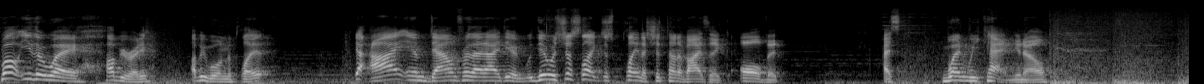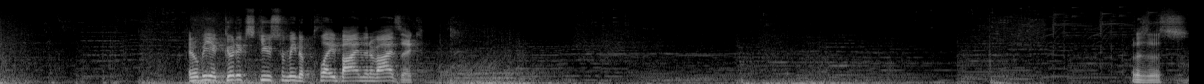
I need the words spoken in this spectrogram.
Well, either way, I'll be ready. I'll be willing to play it. Yeah, I am down for that idea. It was just like just playing a shit ton of Isaac, all of it. As when we can, you know. It'll be a good excuse for me to play Binding of Isaac. What is this?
